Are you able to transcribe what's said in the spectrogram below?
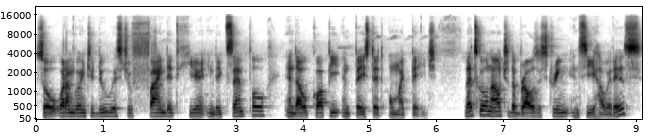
So what I'm going to do is to find it here in the example and I'll copy and paste it on my page. Let's go now to the browser screen and see how it is.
